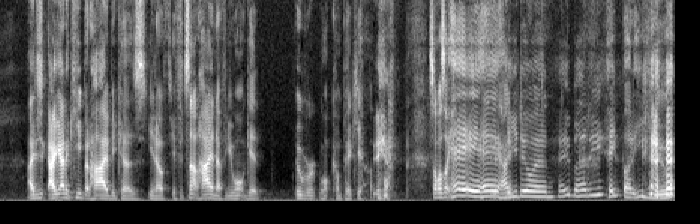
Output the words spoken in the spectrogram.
I just I got to keep it high because you know if, if it's not high enough, you won't get Uber won't come pick you up. yeah. So I was like, "Hey, hey, how you doing? Hey, buddy. Hey, buddy, you."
